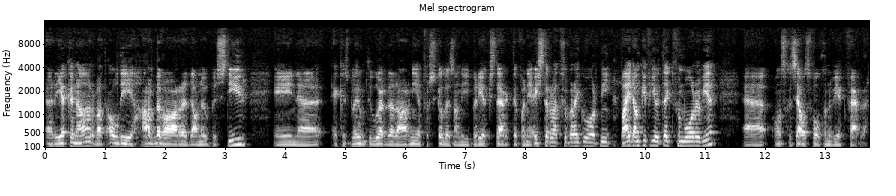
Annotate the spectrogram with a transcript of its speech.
'n rekenaar wat al die hardeware dan nou bestuur en uh ek is bly om te hoor dat daar nie 'n verskil is aan die breeksterkte van die yster wat gebruik word nie. Baie dankie vir jou tyd vanmôre weer. Uh ons gesels volgende week verder.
